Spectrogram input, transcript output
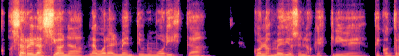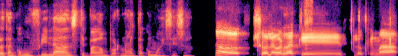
¿Cómo se relaciona laboralmente un humorista con los medios en los que escribe? ¿Te contratan como un freelance? ¿Te pagan por nota? ¿Cómo es eso? No, yo la verdad que lo que más,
